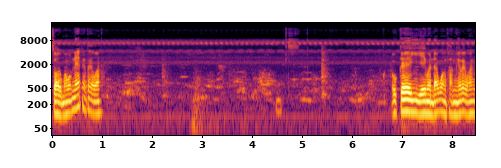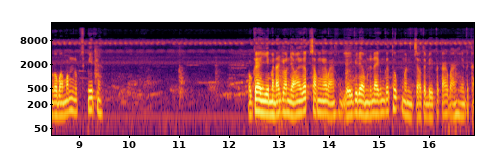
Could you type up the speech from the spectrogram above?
Rồi bạn bấm nét nha các bạn. Ok, như vậy mình đã hoàn thành nha các bạn. Rồi, bạn bấm nút submit nè ok, vậy mình đã cho anh vào gấp xong nha bạn. Vậy video mình đến đây cũng kết thúc. Mình chào tạm biệt tất cả các bạn. Hẹn tất cả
